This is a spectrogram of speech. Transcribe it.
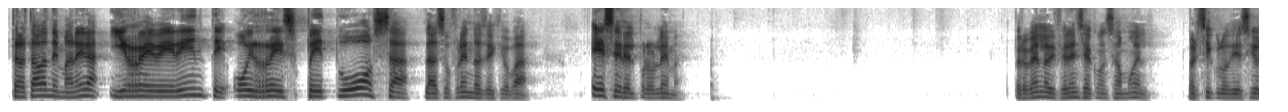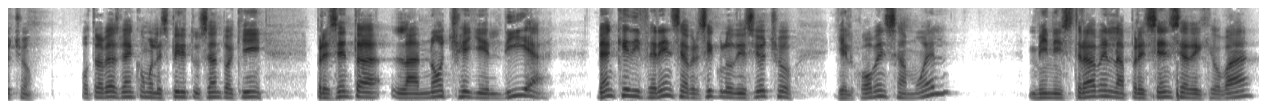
trataban de manera irreverente o irrespetuosa las ofrendas de Jehová. Ese era el problema. Pero vean la diferencia con Samuel, versículo 18. Otra vez vean cómo el Espíritu Santo aquí presenta la noche y el día. Vean qué diferencia, versículo 18. Y el joven Samuel ministraba en la presencia de Jehová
